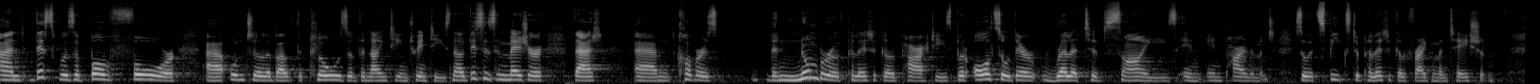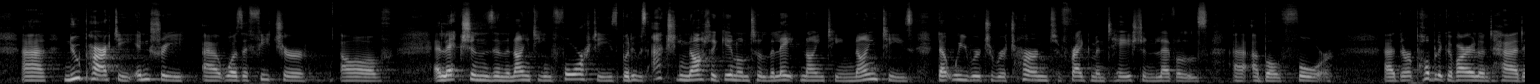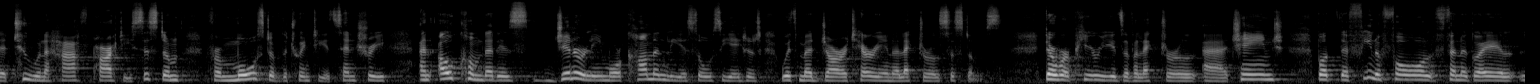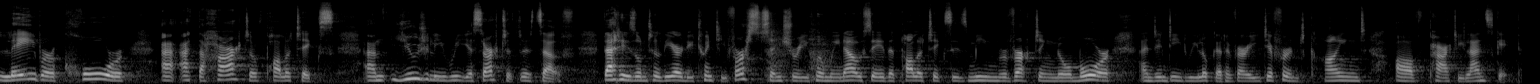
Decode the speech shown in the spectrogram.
And this was above four uh, until about the close of the 1920s. Now, this is a measure that um, covers the number of political parties, but also their relative size in, in Parliament. So it speaks to political fragmentation. Uh, new party entry uh, was a feature of elections in the 1940s, but it was actually not again until the late 1990s that we were to return to fragmentation levels uh, above four. Uh, the Republic of Ireland had a two and a half party system for most of the 20th century, an outcome that is generally more commonly associated with majoritarian electoral systems. There were periods of electoral uh, change, but the Fianna Fáil, Fine Gael Labour core uh, at the heart of politics um, usually reasserted itself. That is until the early 21st century when we now say that politics is mean reverting no more, and indeed we look at a very different kind of party landscape.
